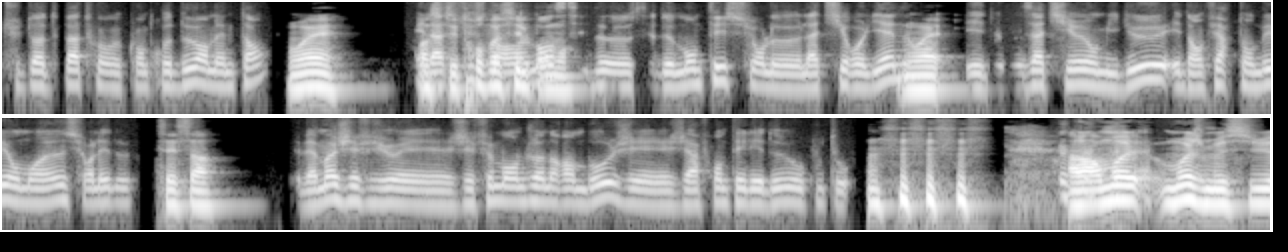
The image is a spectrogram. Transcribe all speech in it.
tu dois te battre contre deux en même temps. Ouais. Oh, c'était trop facile pour moi. C'est de, monter sur le, la tyrolienne et de les attirer au milieu et d'en faire tomber au moins un sur les deux. C'est ça. ben moi, j'ai fait, mon John Rambo, j'ai affronté les deux au couteau. Alors moi, moi, je me suis,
